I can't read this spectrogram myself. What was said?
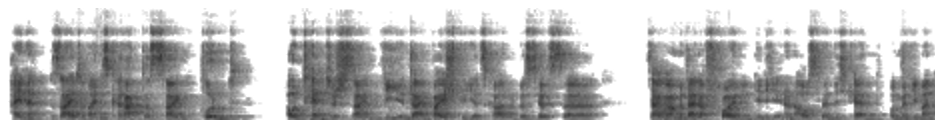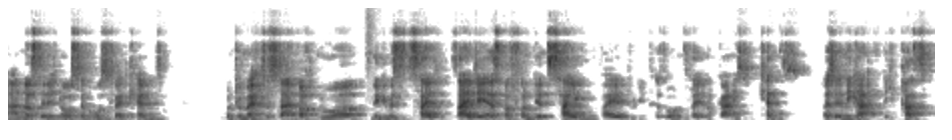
eine Seite meines Charakters zeigen und authentisch sein, wie in deinem Beispiel jetzt gerade? Du bist jetzt, äh, sagen wir mal, mit deiner Freundin, die dich in- und auswendig kennt und mit jemand anders, der dich nur aus der Berufswelt kennt. Und du möchtest da einfach nur eine gewisse Zeit, Seite erstmal von dir zeigen, weil du die Person vielleicht noch gar nicht so kennst, weil es irgendwie gerade nicht passt.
